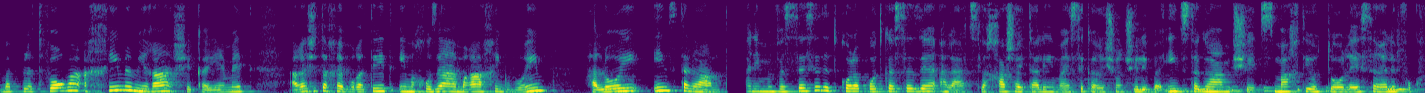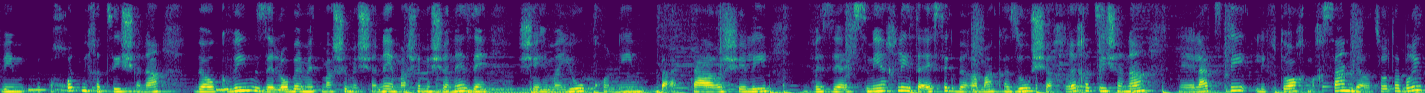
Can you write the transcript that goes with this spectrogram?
בפלטפורמה הכי ממירה שקיימת, הרשת החברתית עם אחוזי ההמרה הכי גבוהים, הלוא היא אינסטגרם. אני מבססת את כל הפודקאסט הזה על ההצלחה שהייתה לי עם העסק הראשון שלי באינסטגרם, שהצמחתי אותו ל-10,000 עוקבים בפחות מחצי שנה, והעוקבים זה לא באמת מה שמשנה, מה שמשנה זה שהם היו קונים באתר שלי, וזה הצמיח לי את העסק ברמה כזו שאחרי חצי שנה נאלצתי לפתוח מחסן בארצות הברית.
